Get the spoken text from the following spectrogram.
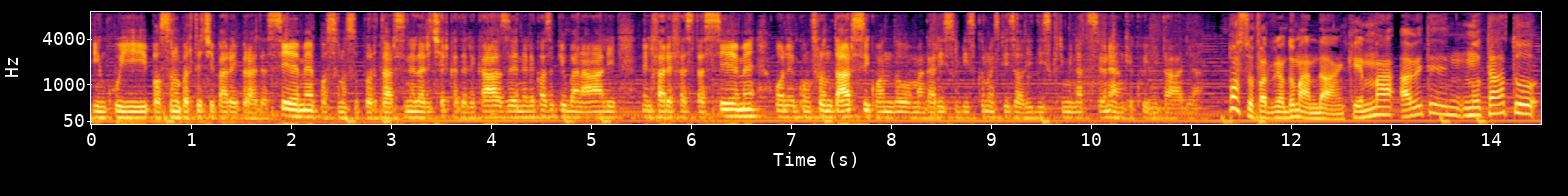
in cui possono partecipare ai Pride assieme, possono supportarsi nella ricerca delle case, nelle cose più banali, nel fare festa assieme o nel confrontarsi quando magari subiscono episodi di discriminazione anche qui in Italia. Posso farvi una domanda anche, ma avete notato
